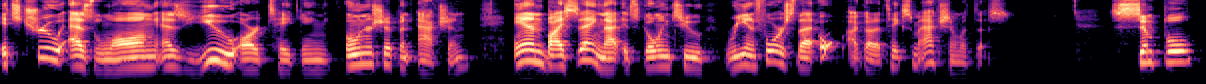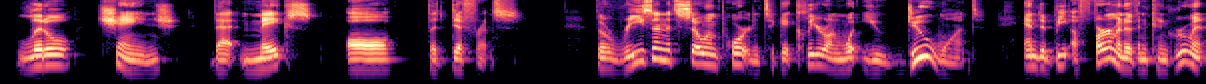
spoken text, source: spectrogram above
it's true as long as you are taking ownership and action. And by saying that, it's going to reinforce that, oh, I got to take some action with this. Simple little change that makes all the difference. The reason it's so important to get clear on what you do want and to be affirmative and congruent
